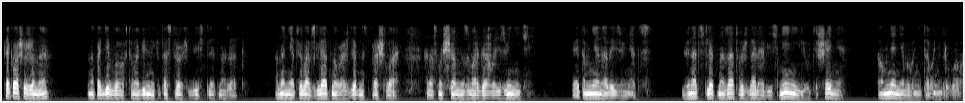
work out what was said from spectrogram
Как ваша жена? Она погибла в автомобильной катастрофе десять лет назад. Она не отвела взгляд, но враждебность прошла. Она смущенно заморгала. «Извините. Это мне надо извиняться. Двенадцать лет назад вы ждали объяснений или утешения» а у меня не было ни того, ни другого.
